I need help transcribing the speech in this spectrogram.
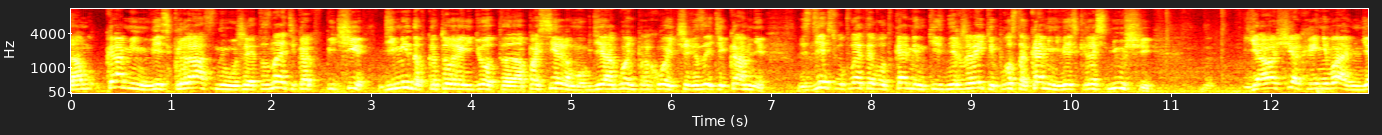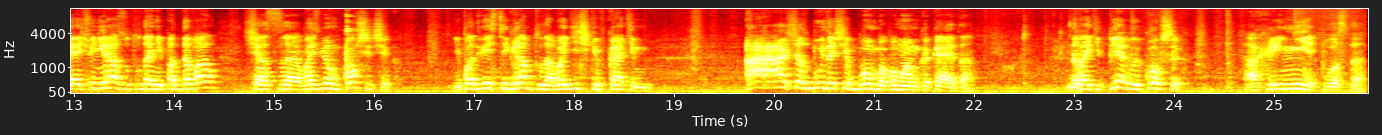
Там камень весь красный уже. Это знаете, как в печи Демидов, которая идет э, по серому, где огонь проходит через эти камни. Здесь вот в этой вот каменке из нержавейки просто камень весь краснющий. Я вообще охреневаю. Я еще ни разу туда не поддавал. Сейчас э, возьмем ковшичек и по 200 грамм туда водички вкатим. А, сейчас будет вообще бомба, по-моему, какая-то. Давайте первый ковшик. Охренеть просто.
